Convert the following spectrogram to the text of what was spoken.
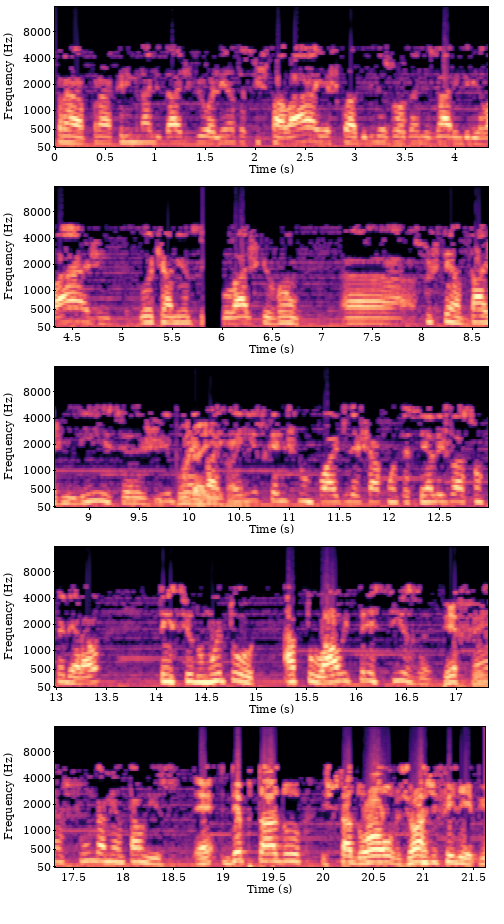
para a criminalidade violenta se instalar e as quadrilhas organizarem grilagem, loteamentos irregulares que vão uh, sustentar as milícias e por, por aí, aí vai. vai. É isso que a gente não pode deixar acontecer. A legislação federal tem sido muito atual e precisa. Perfeito. É fundamental nisso. É, deputado estadual Jorge Felipe,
